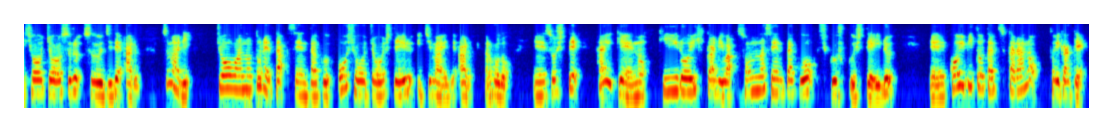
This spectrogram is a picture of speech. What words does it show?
象徴する数字である。つまり、調和の取れた選択を象徴している一枚である。なるほど。えー、そして、背景の黄色い光はそんな選択を祝福している。えー、恋人たちからの問いかけ。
